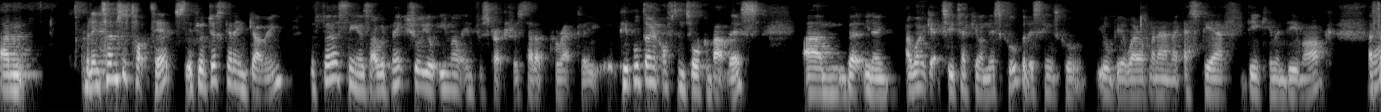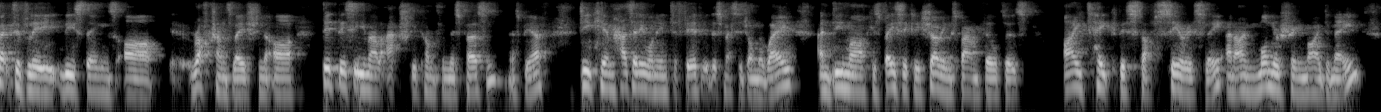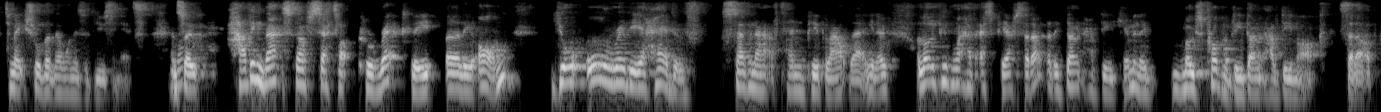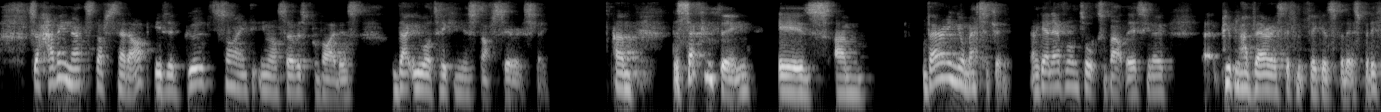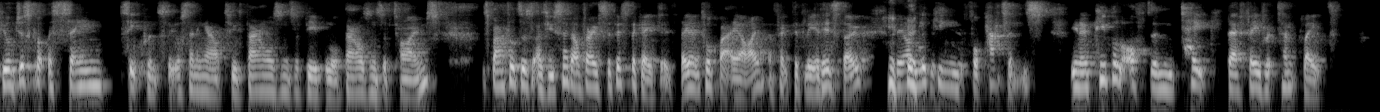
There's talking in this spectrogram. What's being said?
Um, but in terms of top tips, if you're just getting going, the first thing is I would make sure your email infrastructure is set up correctly. People don't often talk about this. Um, but you know, I won't get too techy on this call, but this thing's cool. You'll be aware of my name, like SPF, DKIM, and DMARC. Yeah. Effectively, these things are rough translation are did this email actually come from this person, SPF? DKIM, has anyone interfered with this message on the way? And DMARC is basically showing spam filters. I take this stuff seriously and I'm monitoring my domain to make sure that no one is abusing it. And yeah. so having that stuff set up correctly early on, you're already ahead of seven out of 10 people out there. You know, a lot of people might have SPF set up, but they don't have DKIM and they most probably don't have DMARC set up. So having that stuff set up is a good sign to email service providers that you are taking this stuff seriously. Um, the second thing is um, varying your messaging. And again, everyone talks about this. You know, uh, people have various different figures for this. But if you've just got the same sequence that you're sending out to thousands of people or thousands of times, spam filters, as you said, are very sophisticated. They don't talk about AI. Effectively, it is though. They are looking for patterns. You know, people often take their favorite template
